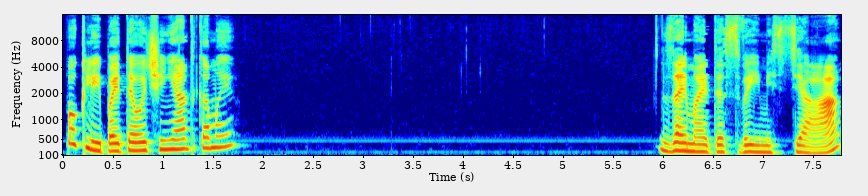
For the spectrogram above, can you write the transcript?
Покліпайте оченятками. Займайте свої місця.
